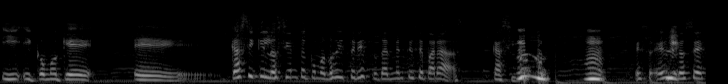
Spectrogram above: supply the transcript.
y, y como que eh, casi que lo siento como dos historias totalmente separadas, casi. Mm, mm, Eso, entonces,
